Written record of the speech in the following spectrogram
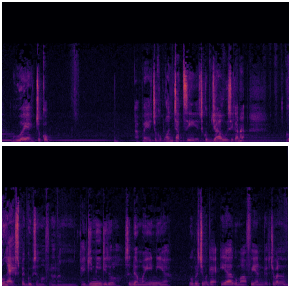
gue yang cukup apa ya cukup loncat sih cukup jauh sih. Karena gue nggak expect gue bisa maafin orang kayak gini gitu loh sedamai ini ya. Gue pernah cuma kayak iya gue maafin gitu. Cuman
